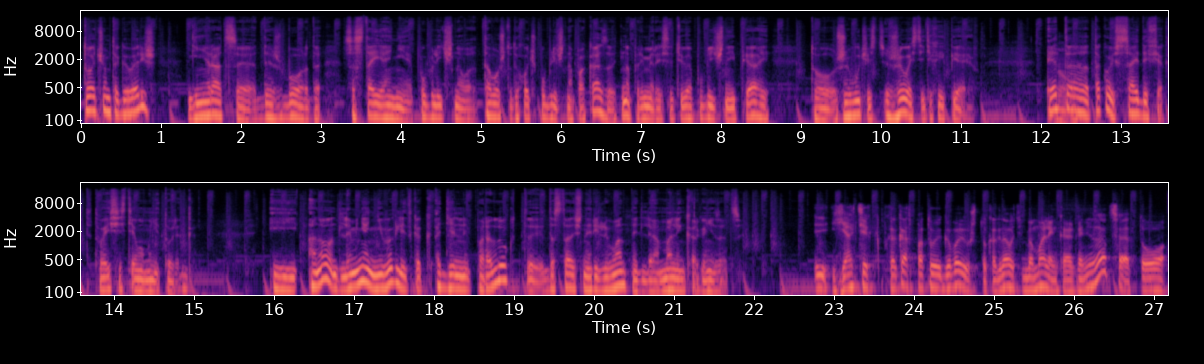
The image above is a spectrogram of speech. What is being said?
то, о чем ты говоришь, генерация дэшборда, состояние публичного, того, что ты хочешь публично показывать, например, если у тебя публичный API, то живучесть, живость этих API. Это такой side effect твоей системы мониторинга. И оно для меня не выглядит как отдельный продукт, э, достаточно релевантный для маленькой организации. И я тебе как раз по то и говорю, что когда у тебя маленькая организация, то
